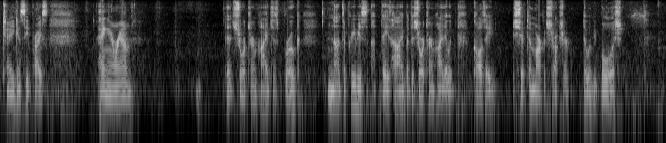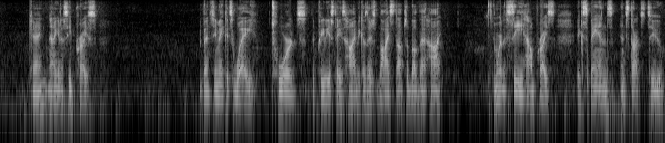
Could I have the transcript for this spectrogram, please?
Okay, you can see price hanging around that short-term high just broke, not the previous day's high, but the short-term high that would cause a shift in market structure that would be bullish. Okay, now you're going to see price eventually make its way towards the previous day's high because there's buy stops above that high. And we're going to see how price expands and starts to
